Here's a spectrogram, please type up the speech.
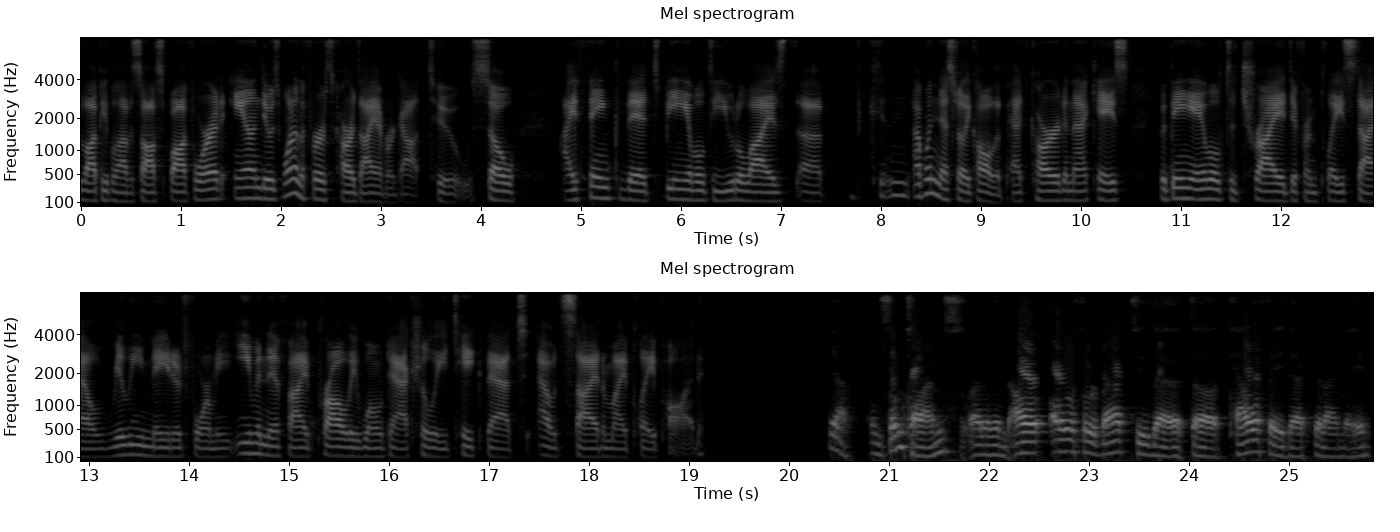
a lot of people have a soft spot for it. And it was one of the first cards I ever got too. So I think that being able to utilize, uh, I wouldn't necessarily call it a pet card in that case, but being able to try a different play style really made it for me, even if I probably won't actually take that outside of my play pod. Yeah, and sometimes, I mean, I'll, I'll refer back to that uh, Callaphe deck that I made.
